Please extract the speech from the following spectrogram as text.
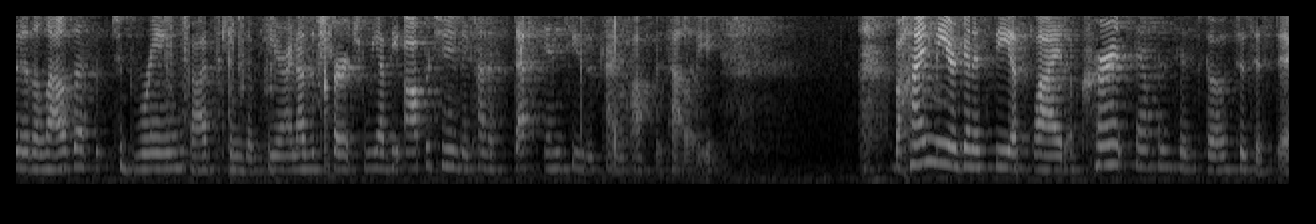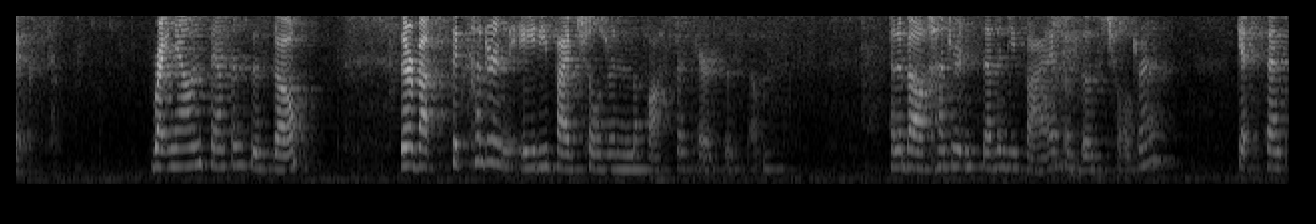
but it allows us to bring God's kingdom here. And as a church, we have the opportunity to kind of step into this kind of hospitality. Behind me, you're going to see a slide of current San Francisco statistics. Right now in San Francisco, there are about 685 children in the foster care system. And about 175 of those children get sent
